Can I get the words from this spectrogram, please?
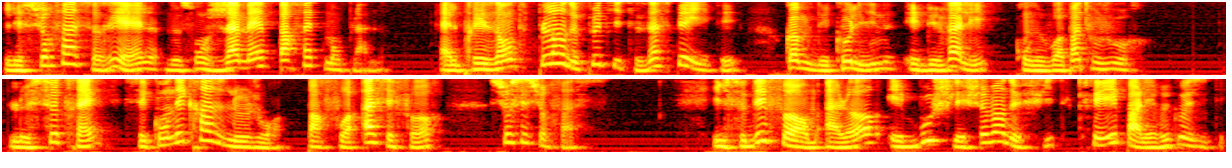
Les surfaces réelles ne sont jamais parfaitement planes. Elles présentent plein de petites aspérités comme des collines et des vallées qu'on ne voit pas toujours. Le secret, c'est qu'on écrase le joint, parfois assez fort, sur ces surfaces. Il se déforme alors et bouche les chemins de fuite créés par les rugosités.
